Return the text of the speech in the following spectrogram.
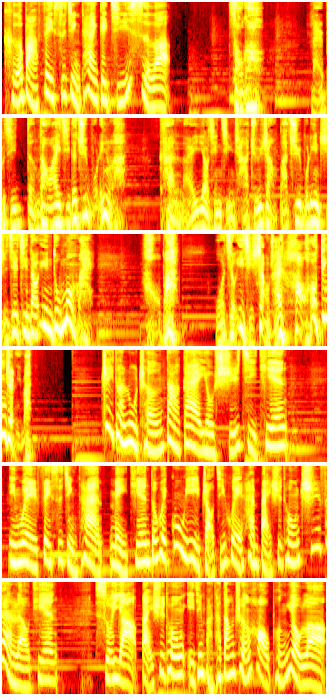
可把费斯警探给急死了。糟糕，来不及等到埃及的拘捕令了，看来要请警察局长把拘捕令直接进到印度孟买。好吧，我就一起上船，好好盯着你们。这段路程大概有十几天，因为费斯警探每天都会故意找机会和百事通吃饭聊天，所以啊，百事通已经把他当成好朋友了。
